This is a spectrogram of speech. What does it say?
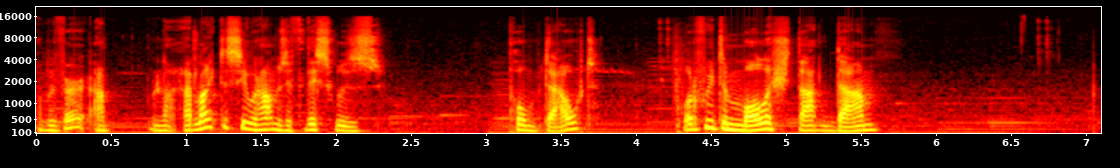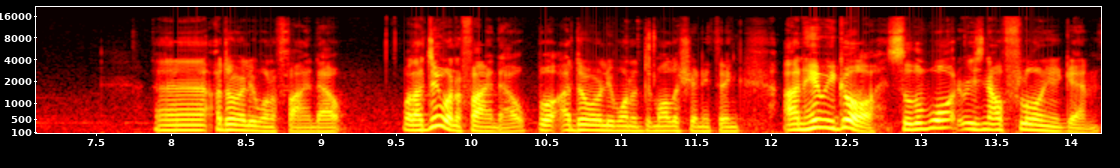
I'll be very... I'd like to see what happens if this was pumped out. What if we demolished that dam? Uh, I don't really want to find out. Well, I do want to find out, but I don't really want to demolish anything. And here we go. So the water is now flowing again.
